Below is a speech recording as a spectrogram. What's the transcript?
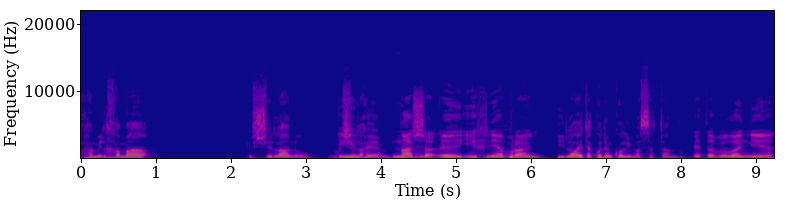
המלחמה שלנו ושלהם, Наша, э, ихняя брань, היא לא הייתה קודם כל עם השטן, это было не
